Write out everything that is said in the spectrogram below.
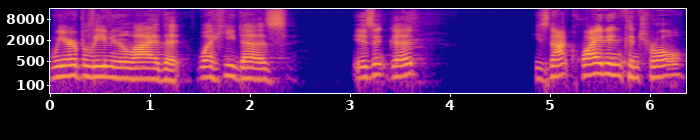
we are believing a lie that what He does isn't good. He's not quite in control.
